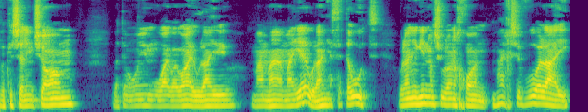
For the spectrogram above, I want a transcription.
וקשה לנשום ואתם אומרים וואי וואי וואי אולי מה מה מה יהיה? אולי אני אעשה טעות אולי אני אגיד משהו לא נכון מה יחשבו עליי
